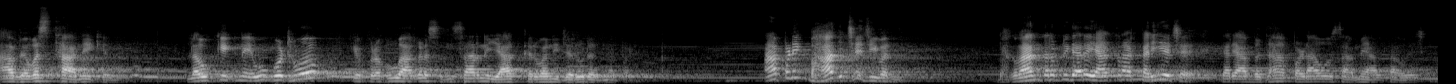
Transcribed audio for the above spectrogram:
આ વ્યવસ્થા આને કહેવાય. લૌકિકને એવું ગોઠવો કે પ્રભુ આગળ સંસારને યાદ કરવાની જરૂર જ ન પડે. આ પણ એક ભાગ છે જીવનનો. ભગવાન તરફની જ્યારે યાત્રા કરીએ છીએ ત્યારે આ બધા પડાવો સામે આવતા હોય છે.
